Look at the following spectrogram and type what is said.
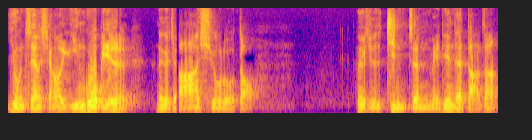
用这样想要赢过别人，那个叫阿修罗道，那个就是竞争，每天在打仗。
